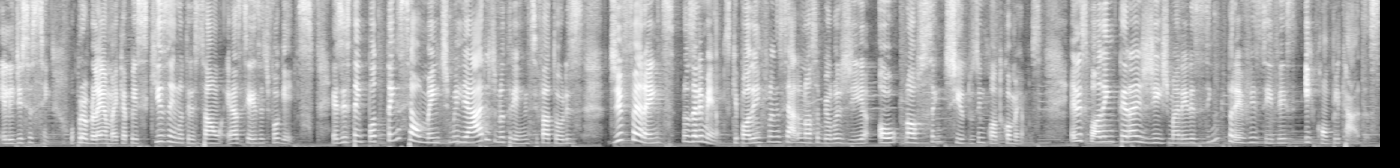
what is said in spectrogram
Ele disse assim: o problema é que a pesquisa em nutrição é a ciência de foguetes. Existem potencialmente milhares de nutrientes e fatores diferentes nos alimentos que podem influenciar a nossa biologia ou nossos sentidos enquanto comemos. Eles podem interagir de maneiras imprevisíveis e complicadas.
